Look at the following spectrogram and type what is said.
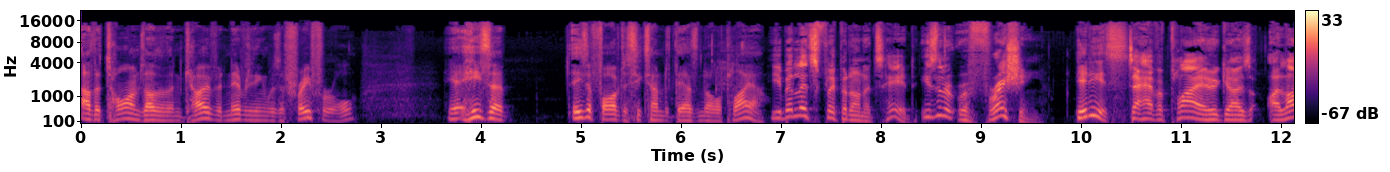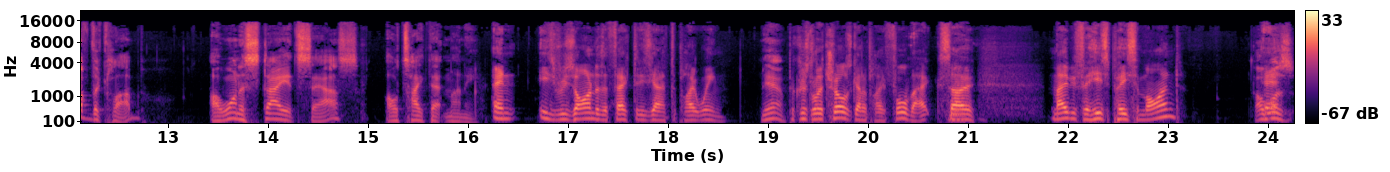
other times other than COVID and everything was a free for all, yeah, he's a he's a five to six hundred thousand dollar player. Yeah, but let's flip it on its head. Isn't it refreshing It is. to have a player who goes, I love the club, I want to stay at South, I'll take that money. And he's resigned to the fact that he's going to have to play wing Yeah. because Latrell's going to play fullback. So maybe for his peace of mind, I Yeah. was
